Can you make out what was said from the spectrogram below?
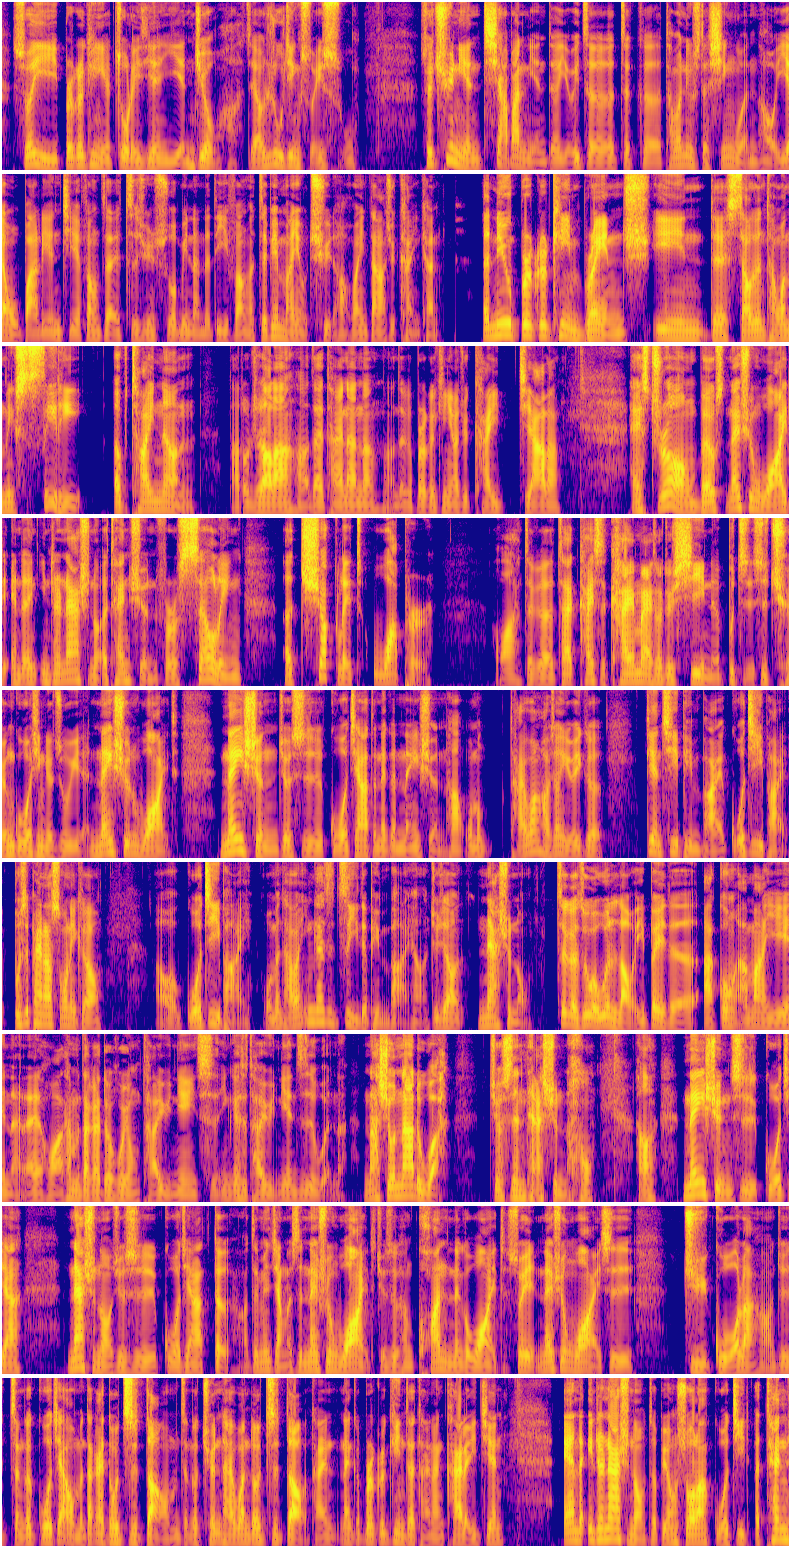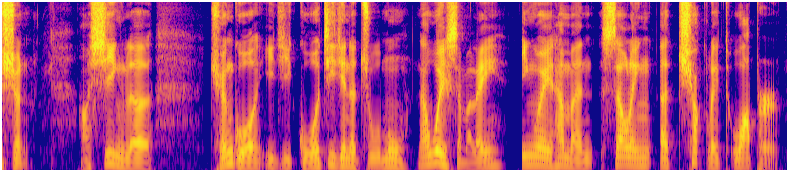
所以 Burger King 也做了一件研究哈，这要入境随俗。所以去年下半年的有一则这个台湾 News 的新闻，哈，一样我把链接放在资讯说明栏的地方，这篇蛮有趣的哈，欢迎大家去看一看。A new Burger King branch in the southern Taiwanese city of Tainan。大家都知道啦，啊，在台南呢，啊，这个 Burger King 要去开家了，has drawn both nationwide and an international attention for selling a chocolate Whopper。哇，这个在开始开卖的时候就吸引了不只是全国性的注意，nationwide，nation 就是国家的那个 nation 哈，我们台湾好像有一个电器品牌国际牌，不是 Panasonic 哦，哦，国际牌，我们台湾应该是自己的品牌哈，就叫 national。这个如果问老一辈的阿公阿嬷、爷爷奶奶的话，他们大概都会用台语念一次，应该是台语念日文了。National 啊，就是 national。好，nation 是国家，national 就是国家的啊。这边讲的是 nationwide，就是很宽的那个 wide，所以 nationwide 是举国了哈，就是整个国家我们大概都知道，我们整个全台湾都知道，台那个 Burger King 在台南开了一间，and international 这不用说了，国际 attention 啊，吸引了。全国以及国际间的瞩目，那为什么嘞？因为他们 selling a chocolate Whopper，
